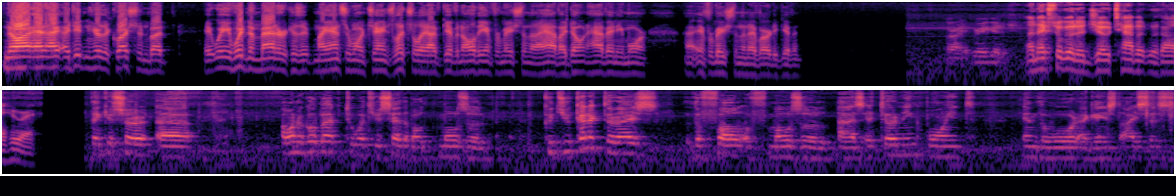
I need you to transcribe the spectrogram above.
No, and I, I didn't hear the question, but it, it wouldn't have mattered because my answer won't change. Literally, I've given all the information that I have. I don't have any more uh, information than I've already given. All right, very good. Uh, Next, we'll go to Joe Tabet with Al Hurra. Thank you, sir. Uh, I want to go back to what you said about Mosul. Could you characterize the fall of Mosul as a turning point in the war against ISIS?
